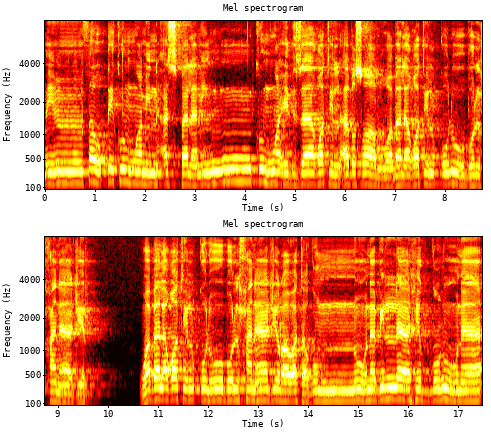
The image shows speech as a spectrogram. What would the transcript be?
من فوقكم ومن أسفل منكم وإذ زاغت الأبصار وبلغت القلوب الحناجر. وبلغت القلوب الحناجر وتظنون بالله الظنونا.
